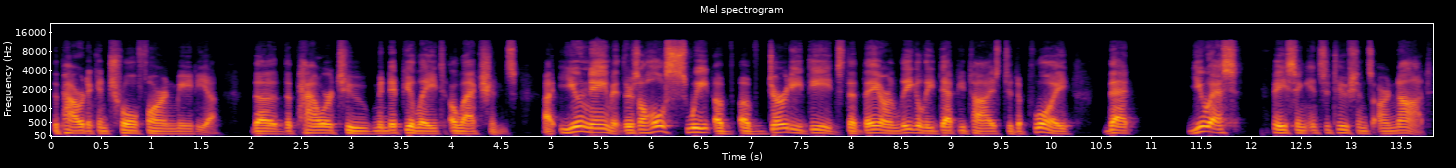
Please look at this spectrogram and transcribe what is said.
the power to control foreign media, the, the power to manipulate elections. Uh, you name it. There's a whole suite of, of dirty deeds that they are legally deputized to deploy that U.S facing institutions are not.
